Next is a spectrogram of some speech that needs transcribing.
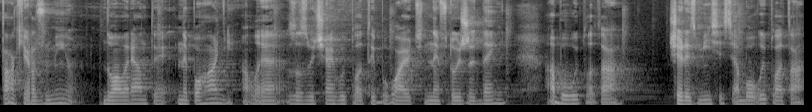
Так, я розумію, два варіанти непогані, але зазвичай виплати бувають не в той же день, або виплата через місяць, або виплата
